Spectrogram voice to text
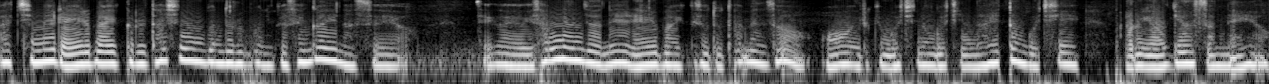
아침에 레일바이크를 타시는 분들을 보니까 생각이 났어요. 제가 여기 3년 전에 레일바이크 저도 타면서 어 이렇게 멋있는 곳이 있나 했던 곳이 바로 여기였었네요.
